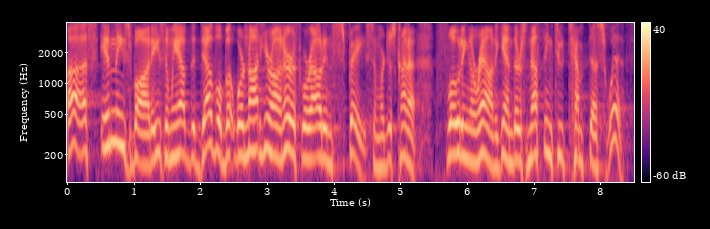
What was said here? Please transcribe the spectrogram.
us in these bodies and we have the devil, but we're not here on earth. We're out in space and we're just kind of floating around. Again, there's nothing to tempt us with.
